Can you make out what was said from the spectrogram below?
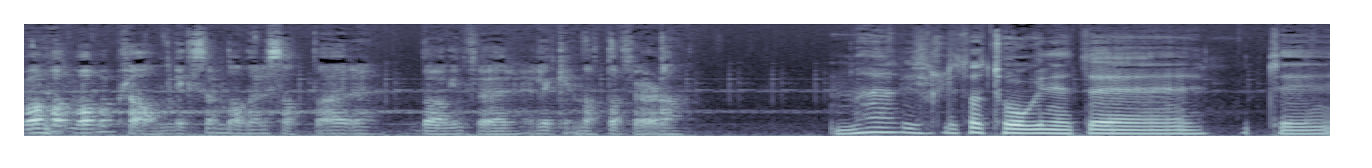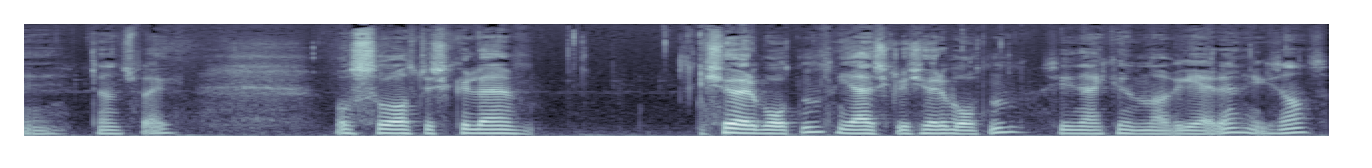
Hva, hva var planen, liksom, da dere satt der dagen før, eller ikke natta før, da? Nei, vi skulle ta toget ned til, til Tønsberg. Og så at vi skulle kjøre båten. Jeg skulle kjøre båten, siden jeg kunne navigere, ikke sant.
